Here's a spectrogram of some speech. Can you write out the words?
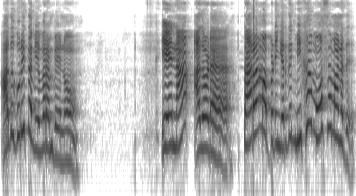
அது குறித்த விவரம் வேணும். ஏன்னா அதோட தரம் அப்படிங்கிறது மிக மோசமானது.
